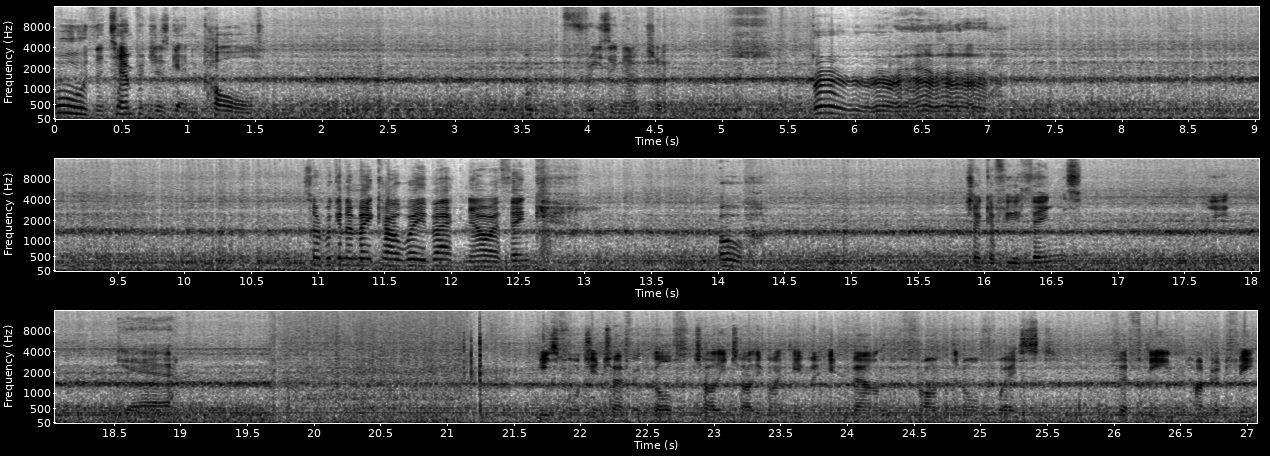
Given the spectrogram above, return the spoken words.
Ooh, the temperature's getting cold. Ooh, freezing actually. So we're gonna make our way back now, I think. Oh, check a few things. Yeah. East Fortune traffic Golf Charlie Charlie Mike Lima inbound from the northwest, 1500 feet,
